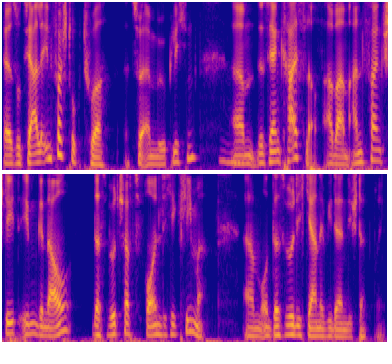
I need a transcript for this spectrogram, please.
äh, soziale Infrastruktur zu ermöglichen. Ähm, das ist ja ein Kreislauf, aber am Anfang steht eben genau das wirtschaftsfreundliche Klima. Ähm, und das würde ich gerne wieder in die Stadt bringen.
